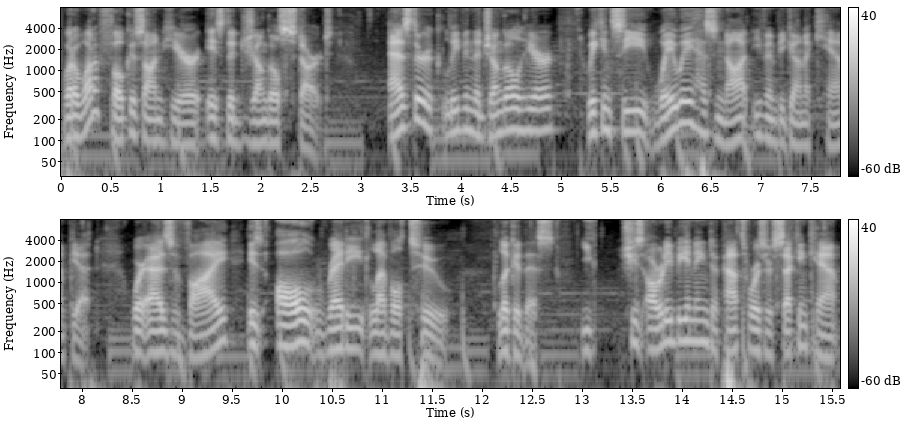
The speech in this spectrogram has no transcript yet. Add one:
What I want to focus on here is the jungle start. As they're leaving the jungle here, we can see Weiwei has not even begun a camp yet, whereas Vi is already level 2. Look at this. You, she's already beginning to path towards her second camp,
